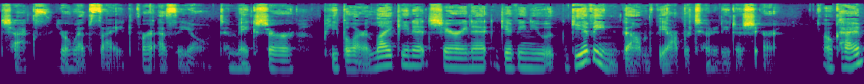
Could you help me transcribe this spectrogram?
checks your website for SEO to make sure people are liking it, sharing it, giving you giving them the opportunity to share it. Okay?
